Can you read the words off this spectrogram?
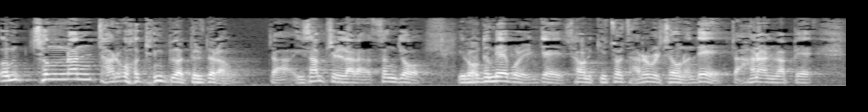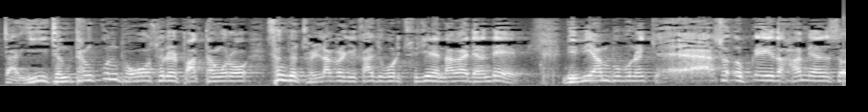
엄청난 자료와 경비가 들더라고. 자, 237 나라 선교, 이 로드맵을 이제 세우는 기초 자료를 세우는데, 자, 하나님 앞에, 자, 이 정탐꾼 보고서를 바탕으로 선교 전략을 가지고 우리 추진해 나가야 되는데, 미비한 부분은 계속 업그레이드 하면서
